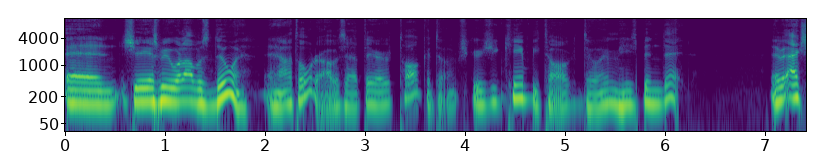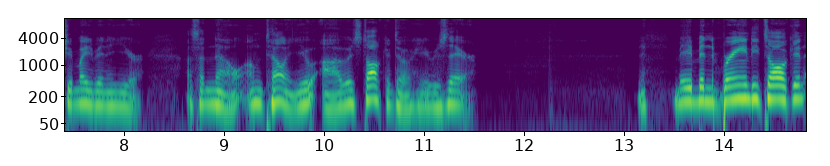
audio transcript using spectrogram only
And she asked me what I was doing. And I told her I was out there talking to him. She goes, You can't be talking to him. He's been dead. And actually, it might have been a year. I said, No, I'm telling you, I was talking to him. He was there. May have been the brandy talking.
